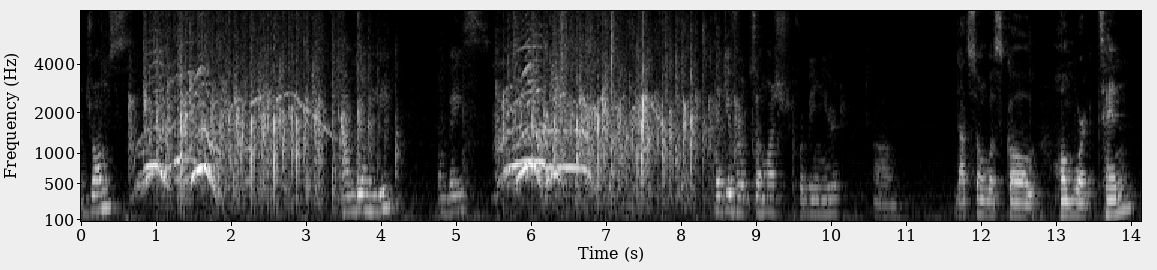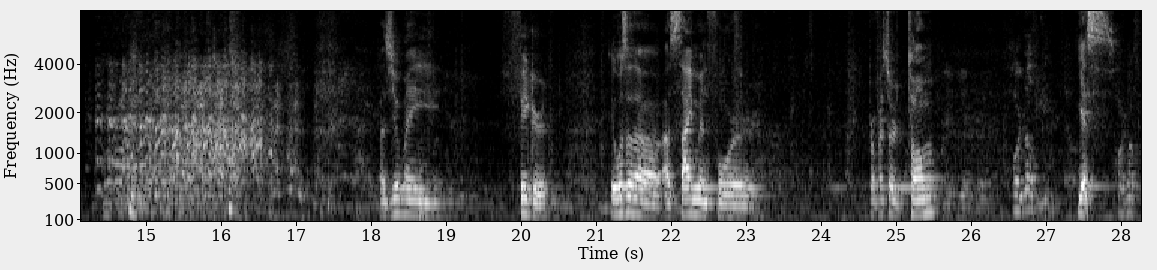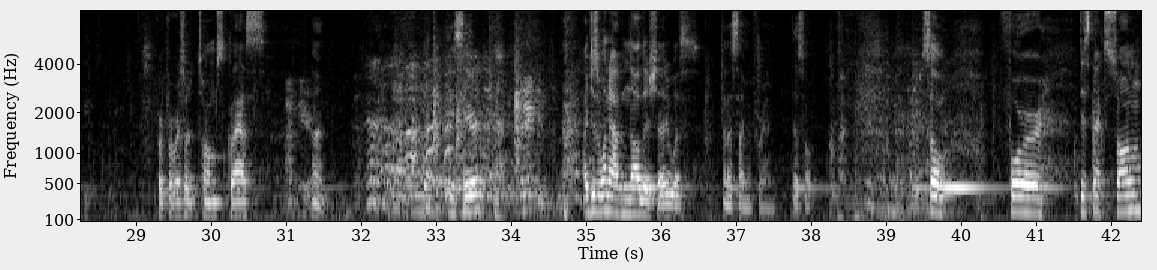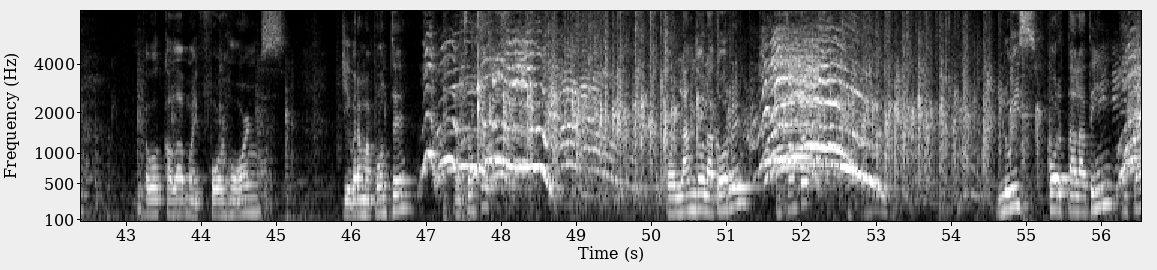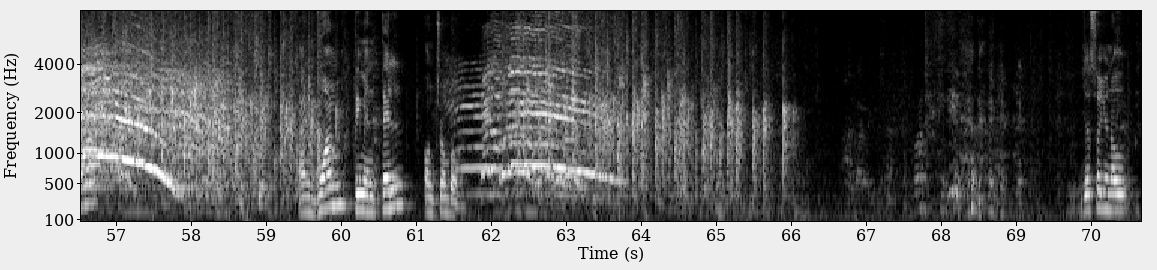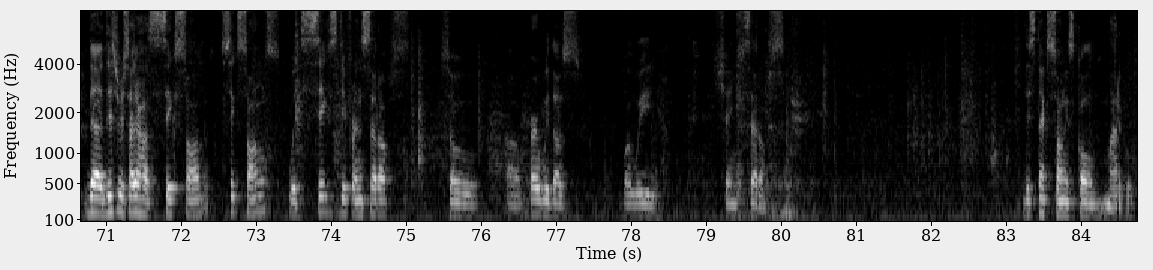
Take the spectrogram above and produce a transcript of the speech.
Drums. Ambion Lee on bass. Thank you for so much for being here. Um, that song was called Homework 10. As you may figure, it was an assignment for Professor Tom. Yes. For Professor Tom's class. I'm here. he's here. I just want to acknowledge that it was an assignment for him. That's all. So, for this next song, I will call out my four horns. Gibran Aponte on trumpet. Orlando La Torre on trumpet. Luis Portalatin on tenor. And Juan Pimentel on trombone. Just so you know, the, this recital has six songs, six songs with six different setups. So uh, bear with us while we change setups. This next song is called Margo.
